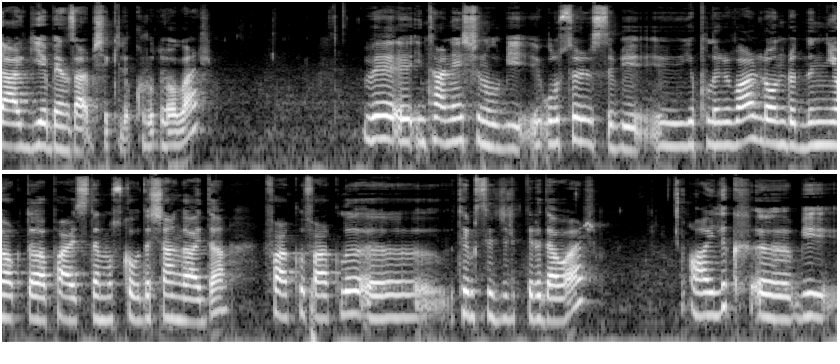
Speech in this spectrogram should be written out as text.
dergiye benzer bir şekilde kuruluyorlar. Ve e, international bir, e, uluslararası bir e, yapıları var. Londra'da, New York'ta, Paris'te, Moskova'da, Şangay'da farklı farklı e, temsilcilikleri de var. Aylık e, bir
